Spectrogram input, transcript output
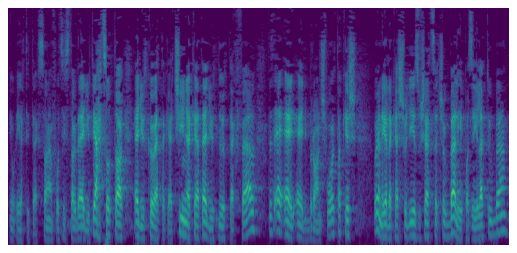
jó, értitek, szóval fociztak, de együtt játszottak, együtt követtek el csínyeket, együtt nőttek fel, tehát egy, egy brancs voltak, és olyan érdekes, hogy Jézus egyszer csak belép az életükbe,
